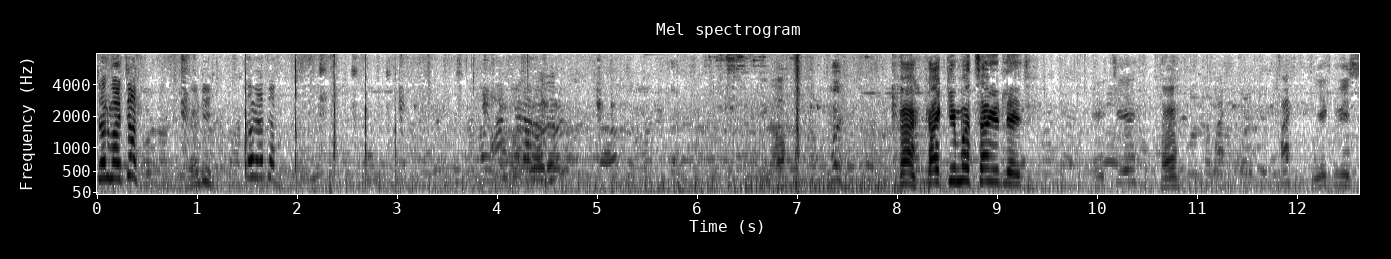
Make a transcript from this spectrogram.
चल हा काय किंमत सांगितली याची? हा? एकवीस.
